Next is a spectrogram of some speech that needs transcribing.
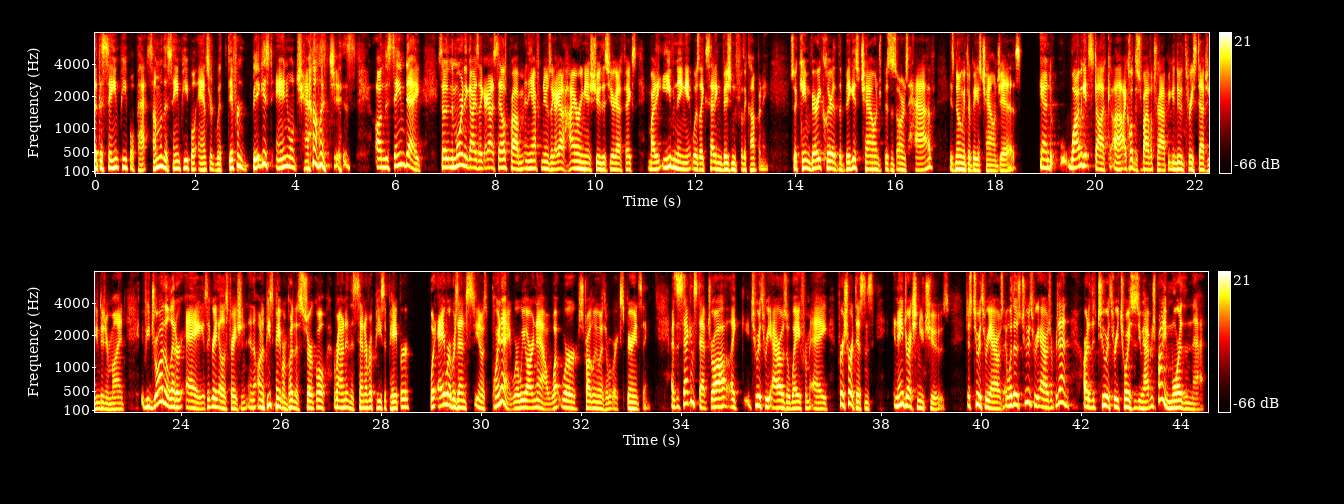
But the same people, Pat, some of the same people answered with different biggest annual challenges on the same day. So in the morning, the guy's like, I got a sales problem. In the afternoon, like, I got a hiring issue this year, I got to fix. And by the evening, it was like setting vision for the company. So it came very clear that the biggest challenge business owners have is knowing what their biggest challenge is. And why we get stuck, uh, I call it the survival trap. You can do it in three steps. You can do it in your mind. If you draw the letter A, it's a great illustration. And on a piece of paper and put in a circle around it in the center of a piece of paper, what A represents, you know, is point A, where we are now, what we're struggling with or what we're experiencing. As a second step, draw like two or three arrows away from A for a short distance in any direction you choose. Just two or three arrows. And what those two or three arrows represent are the two or three choices you have. And it's probably more than that.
